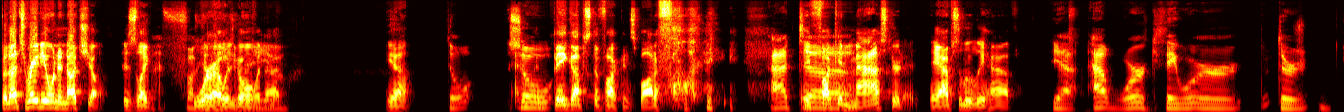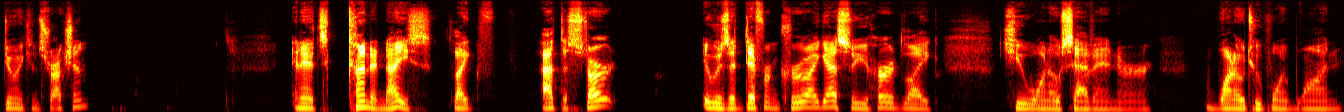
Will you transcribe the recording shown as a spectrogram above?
But that's radio in a nutshell. Is like, I where I was going with that. yeah. The- So So big ups to fucking Spotify. at they uh, fucking mastered it. They absolutely have. yeah at work they were they're doing construction, and it's kind of nice. Like at the start, it was a different crew, I guess. So you heard like Q one hundred seven or one hundred two point one.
